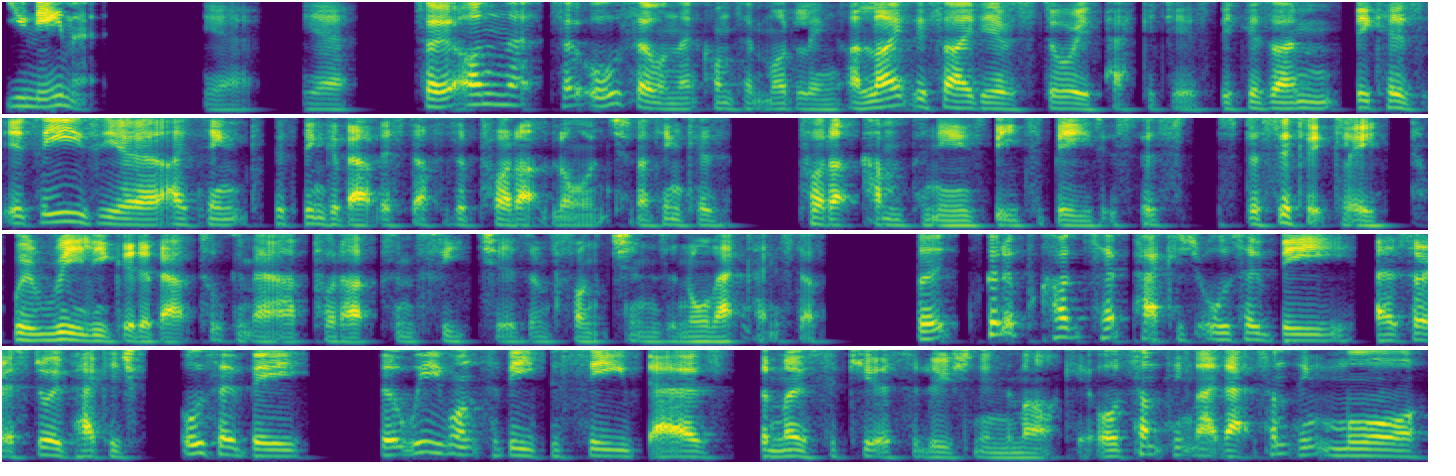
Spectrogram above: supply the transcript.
you name it yeah yeah so on that, so also on that content modeling, I like this idea of story packages because I'm because it's easier, I think, to think about this stuff as a product launch, and I think as product companies, B two B specifically, we're really good about talking about our products and features and functions and all that kind of stuff. But could a content package also be, uh, sorry, a story package also be that we want to be perceived as the most secure solution in the market, or something like that, something more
